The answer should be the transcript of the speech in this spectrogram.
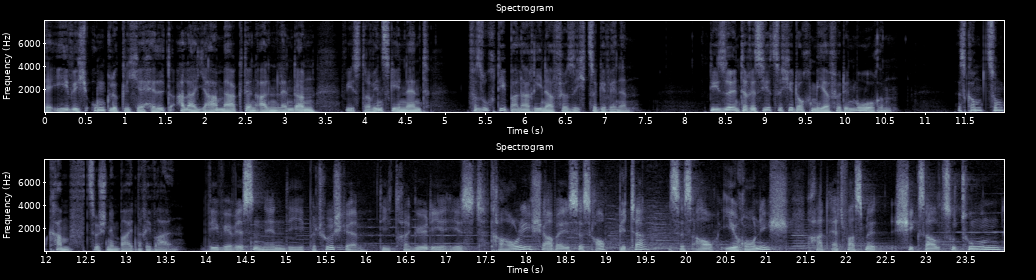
der ewig unglückliche Held aller Jahrmärkte in allen Ländern, wie Strawinski ihn nennt, versucht die Ballerina für sich zu gewinnen. Diese interessiert sich jedoch mehr für den Mohren. Es kommt zum Kampf zwischen den beiden Rivalen. Wie wir wissen in die Petruschka, die Tragödie ist traurig, aber ist es auch bitter, ist es auch ironisch, hat etwas mit Schicksal zu tun.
